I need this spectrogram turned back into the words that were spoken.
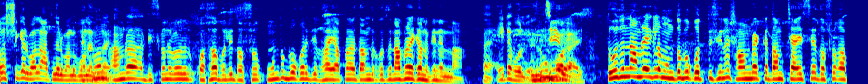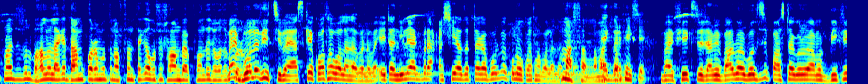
দর্শকের ভালো আপনার ভালো বলেন আমরা ডিসকাউন্টের কথা বলি দর্শক মন্তব্য করে যে ভাই আপনারা দাম দর করছেন আপনারা কেন কিনেন না? হ্যাঁ এটা বলবে। জি ভাই। তো ওই জন্য আমরা এগুলো মন্তব্য করতেছি না। সাউন্ড ব্যাগটা দাম চাইছে। দর্শক আপনার যদি ভালো লাগে দাম করার মতন অপশন থাকে অবশ্যই সাউন্ড ব্যাগ ফোন দিয়ে যোগাযোগ ভাই বলে দিচ্ছি ভাই আজকে কথা বলা যাবে না ভাই। এটা নিলে একবার আশি হাজার টাকা পড়বে কোনো কথা বলা যাবে না। মাশাআল্লাহ একবার ভাই রেট আমি বারবার বলছি পাঁচটা গরু আমাকে বিক্রি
